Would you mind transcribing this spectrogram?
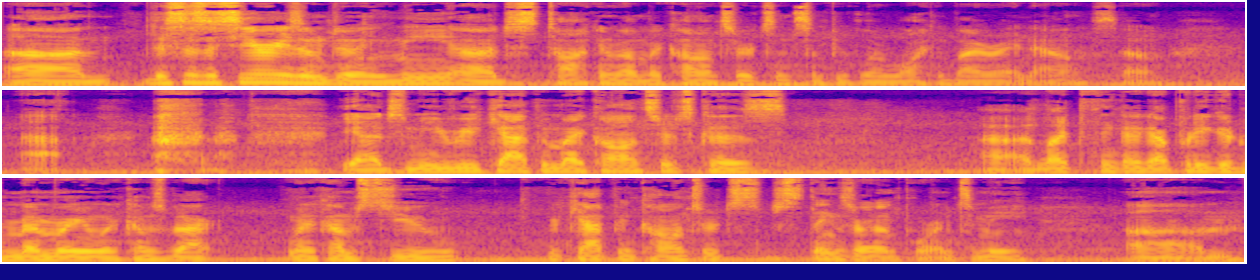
um, this is a series I'm doing, me uh, just talking about my concerts and some people are walking by right now. So uh, yeah, just me recapping my concerts because uh, I'd like to think I got pretty good memory when it comes back, when it comes to recapping concerts, just things are important to me. Um,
